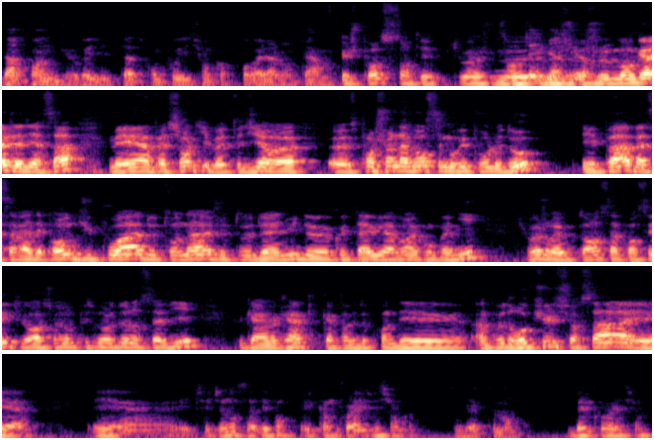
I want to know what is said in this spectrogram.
d'un point de vue résultat de composition corporelle à long terme. Et je pense santé, tu vois, je me- Santé, bien je- sûr. je m'engage à dire ça, mais un patient qui va te dire euh, euh, se pencher en avant c'est mauvais pour le dos, et pas bah, ça va dépendre du poids, de ton âge, de, de la nuit de, que tu as eu avant et compagnie. Tu vois, j'aurais tendance à penser qu'il aura sûrement plus mal au dos dans sa vie que quelqu'un qui est capable de prendre des, un peu de recul sur ça et, et, euh, et de se dire non, ça dépend. Et comme pour la nutrition, quoi. Exactement. Belle corrélation.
